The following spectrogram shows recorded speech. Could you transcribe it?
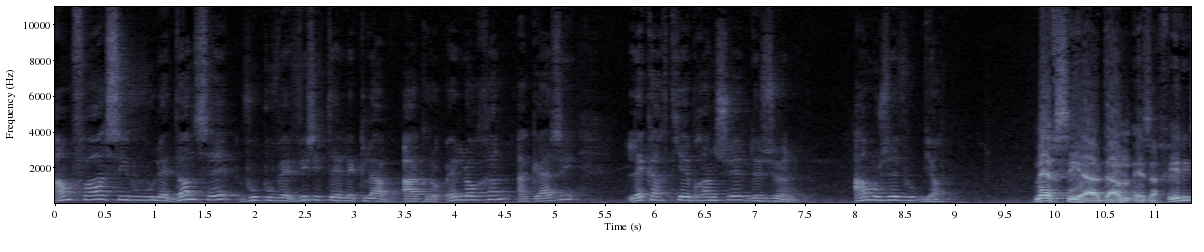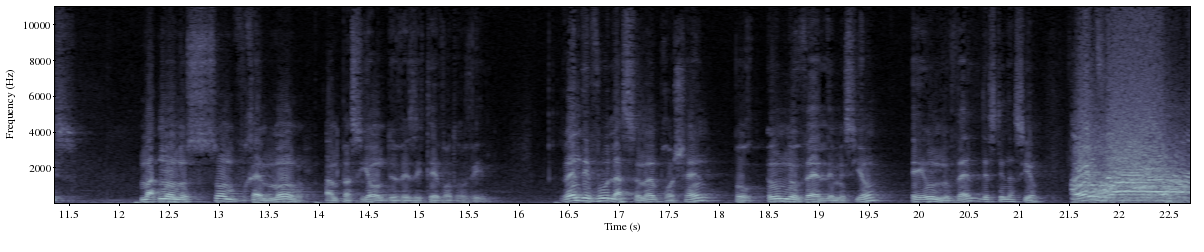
Enfin, si vous voulez danser, vous pouvez visiter les clubs Acro et Lohan à Gazi, les quartiers branchés de jeunes. Amusez-vous bien. Merci à Adam et Zafiris. Maintenant, nous sommes vraiment impatients de visiter votre ville. Rendez-vous la semaine prochaine pour une nouvelle émission et une nouvelle destination. Au revoir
